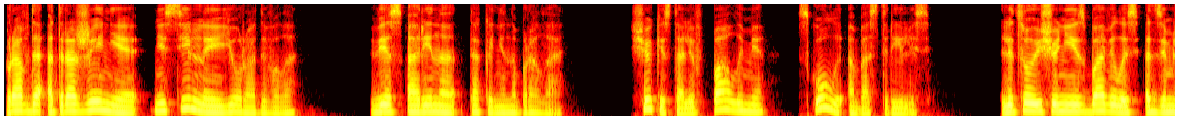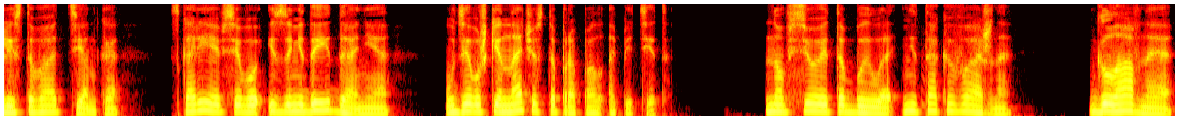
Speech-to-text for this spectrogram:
Правда, отражение не сильно ее радовало. Вес Арина так и не набрала. Щеки стали впалыми, скулы обострились. Лицо еще не избавилось от землистого оттенка — Скорее всего, из-за недоедания. У девушки начисто пропал аппетит. Но все это было не так и важно. Главное,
